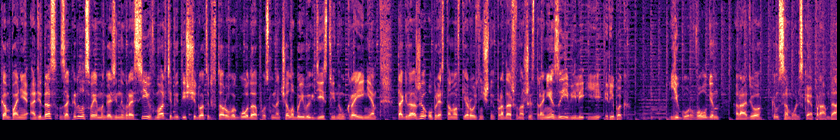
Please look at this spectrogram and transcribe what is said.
Компания Adidas закрыла свои магазины в России в марте 2022 года после начала боевых действий на Украине. Тогда же о приостановке розничных продаж в нашей стране заявили и Рибок. Егор Волгин, радио «Комсомольская правда».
